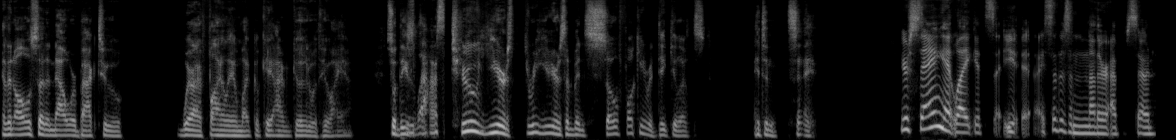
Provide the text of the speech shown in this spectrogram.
and then all of a sudden now we're back to where I finally am like, okay, I'm good with who I am. So these last two years, three years have been so fucking ridiculous. It's insane. You're saying it like it's, I said this in another episode.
